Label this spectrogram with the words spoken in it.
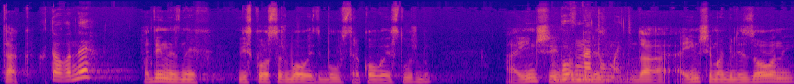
Так, Хто вони? один із них військовослужбовець був строкової служби, а інший, Був на да, а інший мобілізований.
